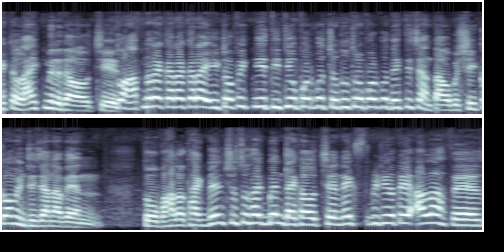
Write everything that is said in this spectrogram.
একটা লাইক মেরে দেওয়া উচিত। তো আপনারা কারা কারা এই টপিক নিয়ে তৃতীয় পর্ব, চতুর্থ পর্ব দেখতে চান তা অবশ্যই কমেন্টে জানাবেন। তো ভালো থাকবেন, সুস্থ থাকবেন। দেখা হচ্ছে নেক্সট ভিডিওতে আল্লাহ হাফেজ।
